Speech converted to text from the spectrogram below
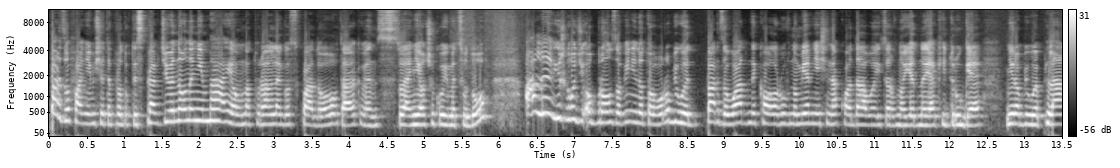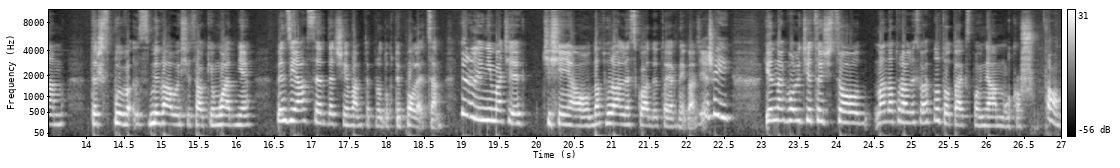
Bardzo fajnie mi się te produkty sprawdziły. No one nie mają naturalnego składu, tak, więc tutaj nie oczekujmy cudów. Ale jeżeli chodzi o brązowienie, no to robiły bardzo ładny kolor, równomiernie się nakładały i zarówno jedno jak i drugie nie robiły plam, też spływa, zmywały się całkiem ładnie. Więc ja serdecznie Wam te produkty polecam. Jeżeli nie macie ciśnienia o naturalne składy, to jak najbardziej. Jeżeli jednak wolicie coś, co ma naturalny skład, no to tak jak wspominałam, mokosz. O,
